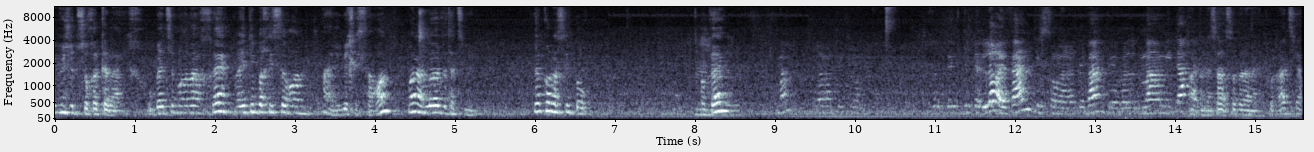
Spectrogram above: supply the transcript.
אם מישהו צוחק עלייך, הוא בעצם אומר לך, אה, ראיתי בה חיסרון. מה, יש בי חיסרון? וואלה, אני לא אוהב את עצמי. זה כל הסיפור. אוקיי? מה? לא הבנתי כלום. לא, הבנתי, זאת אומרת, הבנתי, אבל מה מתחת? אתה מנסה לעשות עליי מניפולציה?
